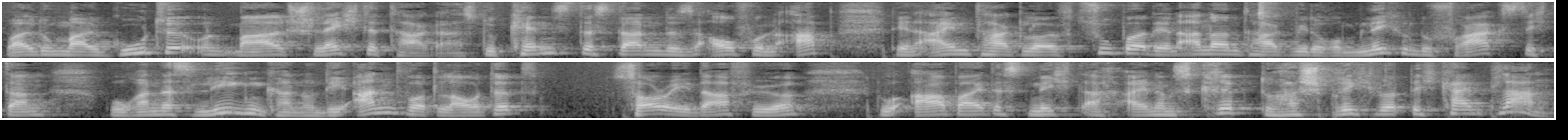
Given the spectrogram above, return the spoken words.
weil du mal gute und mal schlechte Tage hast. Du kennst es dann, das Auf und Ab. Den einen Tag läuft super, den anderen Tag wiederum nicht und du fragst dich dann, woran das liegen kann. Und die Antwort lautet, sorry dafür, du arbeitest nicht nach einem Skript, du hast sprichwörtlich keinen Plan.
